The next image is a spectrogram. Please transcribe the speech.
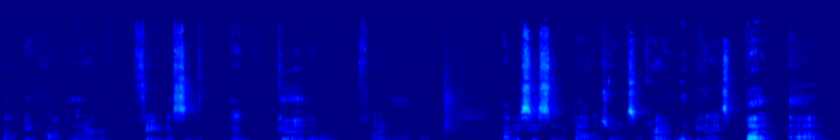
not being popular and famous and and good, and I'm fine with that. But obviously, some acknowledgement, some credit would be nice. But um,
